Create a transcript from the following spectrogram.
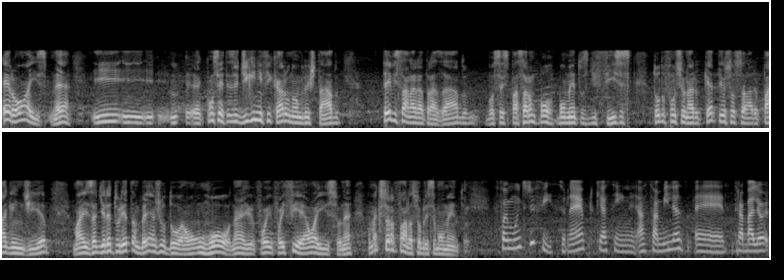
heróis, né? E, e, e é, com certeza dignificaram o nome do estado. Teve salário atrasado, vocês passaram por momentos difíceis. Todo funcionário quer ter o seu salário pago em dia, mas a diretoria também ajudou, honrou, né? Foi, foi fiel a isso, né? Como é que a senhora fala sobre esse momento? Foi muito difícil, né? Porque assim, as famílias, é, trabalhador,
